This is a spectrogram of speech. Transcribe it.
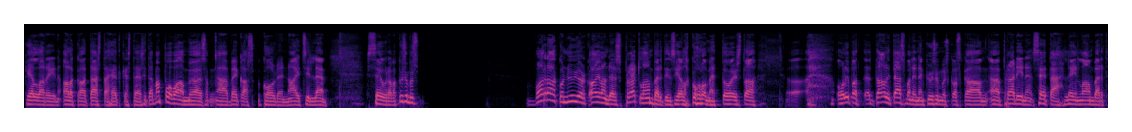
kellariin alkaa tästä hetkestä ja sitä mä povaan myös äh, Vegas Golden Knightsille. Seuraava kysymys. Varaako New York Islanders Brad Lambertin siellä 13? Äh, olipa, tämä oli täsmällinen kysymys, koska äh, Bradin setä Lane Lambert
